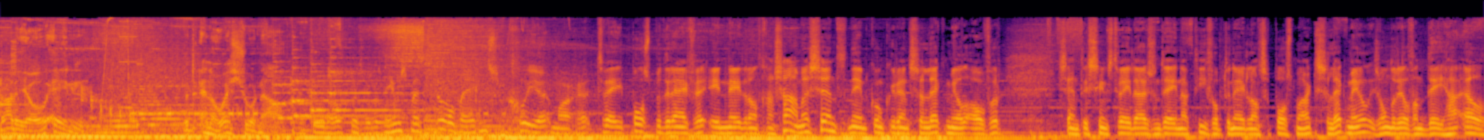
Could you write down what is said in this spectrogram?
Radio 1. Het NOS-journaal. Toen hoofdpunten van het nieuws met. Goedemorgen. Twee postbedrijven in Nederland gaan samen. Cent neemt concurrent Selectmail over. Cent is sinds 2001 actief op de Nederlandse postmarkt. Selectmail is onderdeel van DHL,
